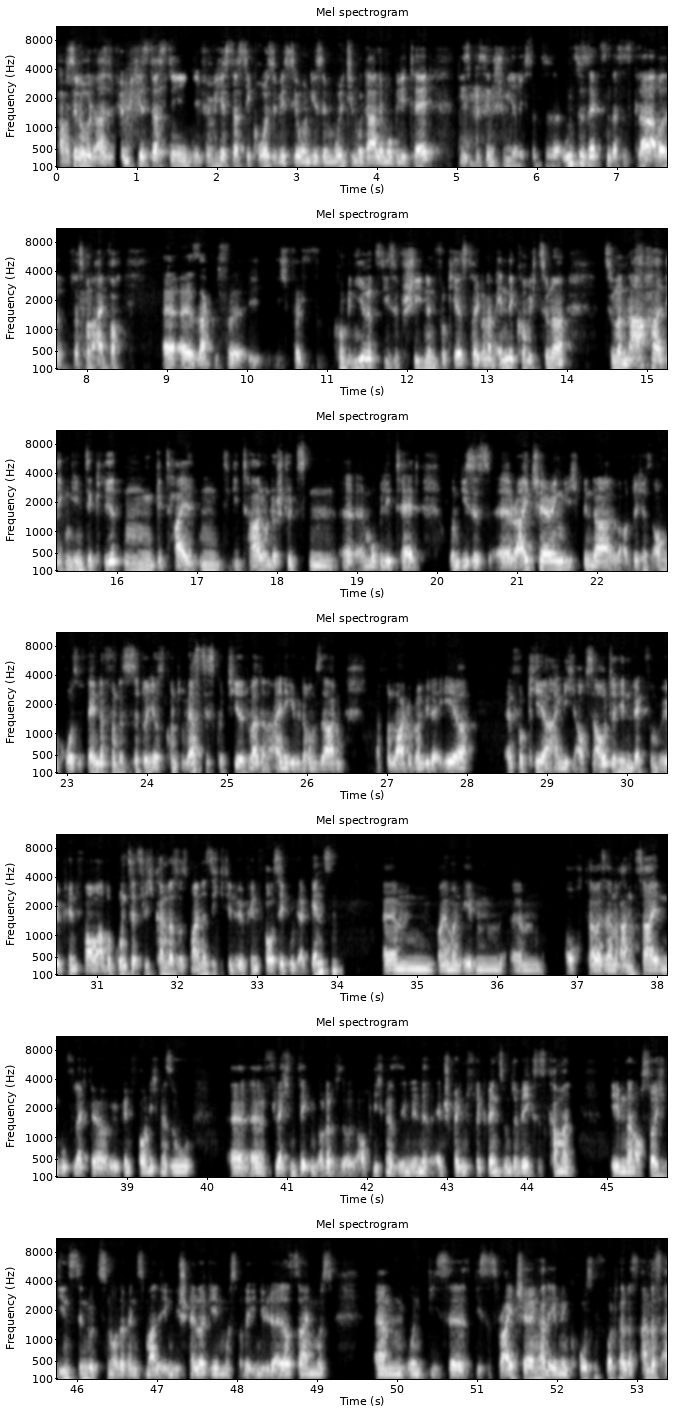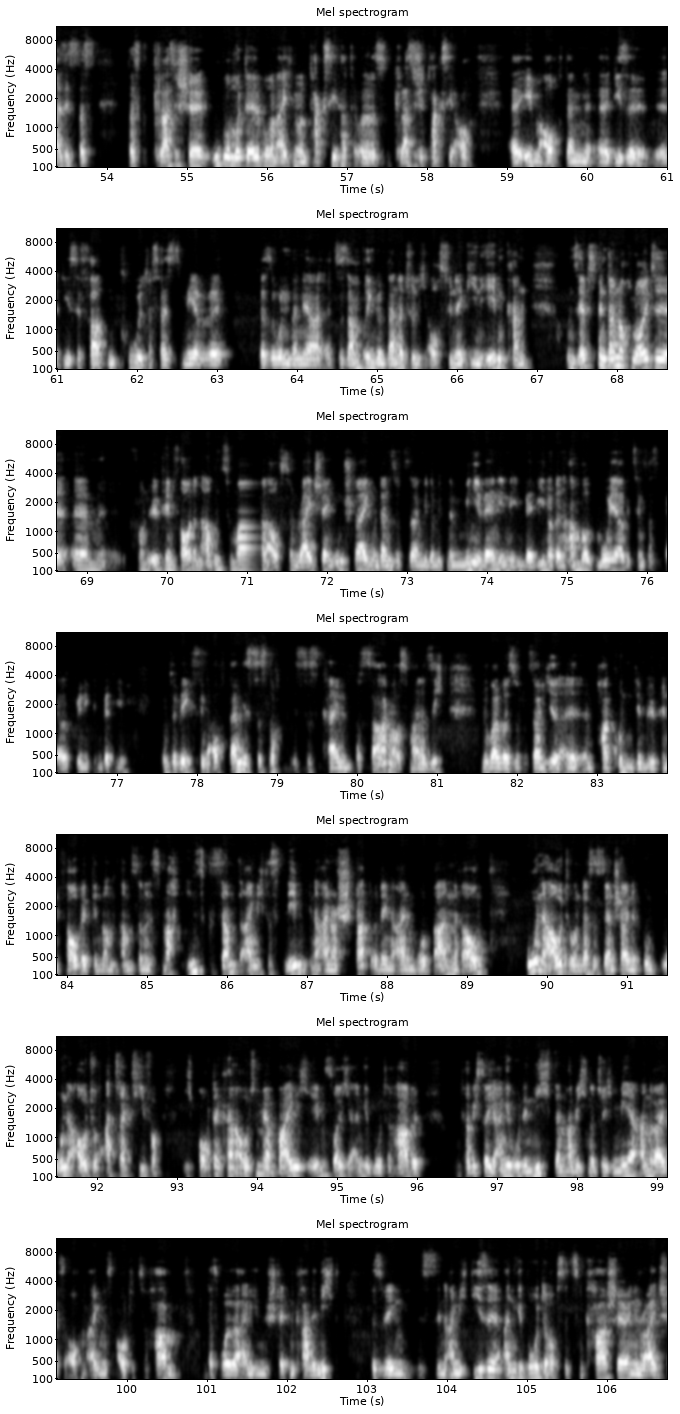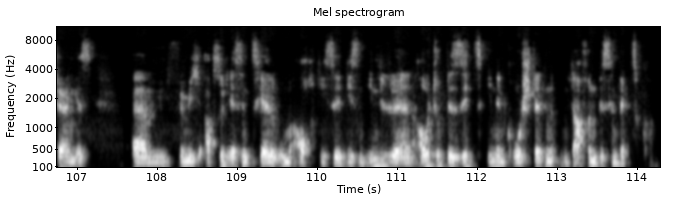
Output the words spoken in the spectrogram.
Absolut. Also für mich ist das die, die, für mich ist das die große Vision, diese multimodale Mobilität. Die ist ein bisschen schwierig sozusagen umzusetzen, das ist klar, aber dass man einfach äh, äh sagt, ich, ich kombiniere jetzt diese verschiedenen Verkehrsträger und am Ende komme ich zu einer zu einer nachhaltigen, integrierten, geteilten, digital unterstützten äh, Mobilität. Und dieses äh, Ridesharing, ich bin da durchaus auch ein großer Fan davon. Das ist ja durchaus kontrovers diskutiert, weil dann einige wiederum sagen, da verlagert man wieder eher Verkehr eigentlich aufs Auto hin, weg vom ÖPNV. Aber grundsätzlich kann das aus meiner Sicht den ÖPNV sehr gut ergänzen, ähm, weil man eben ähm, auch teilweise an Randzeiten, wo vielleicht der ÖPNV nicht mehr so äh, äh, flächendeckend oder auch nicht mehr in, in der entsprechenden Frequenz unterwegs ist, kann man eben dann auch solche Dienste nutzen oder wenn es mal irgendwie schneller gehen muss oder individueller sein muss. Ähm, und diese, dieses Ridesharing hat eben den großen Vorteil, dass anders als jetzt das das klassische Uber-Modell, wo man eigentlich nur ein Taxi hat oder das klassische Taxi auch, äh, eben auch dann äh, diese, äh, diese Fahrten pool, das heißt mehrere Personen dann ja äh, zusammenbringt und dann natürlich auch Synergien heben kann. Und selbst wenn dann noch Leute ähm, von ÖPNV dann ab und zu mal auf so ein Ridesharing umsteigen und dann sozusagen wieder mit einem Minivan in, in Berlin oder in Hamburg, Moja beziehungsweise Bergkönig in Berlin unterwegs sind, auch dann ist das noch, ist es kein Versagen aus meiner Sicht, nur weil wir sozusagen hier äh, ein paar Kunden dem ÖPNV weggenommen haben, sondern es macht insgesamt eigentlich das Leben in einer Stadt oder in einem urbanen Raum ohne Auto, und das ist der entscheidende Punkt, ohne Auto attraktiver. Ich brauche dann kein Auto mehr, weil ich eben solche Angebote habe. Und habe ich solche Angebote nicht, dann habe ich natürlich mehr Anreiz, auch ein eigenes Auto zu haben. Und das wollen wir eigentlich in den Städten gerade nicht. Deswegen sind eigentlich diese Angebote, ob es jetzt ein Carsharing, ein Ridesharing ist, ähm, für mich absolut essentiell, um auch diese, diesen individuellen Autobesitz in den Großstädten, um davon ein bisschen wegzukommen.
